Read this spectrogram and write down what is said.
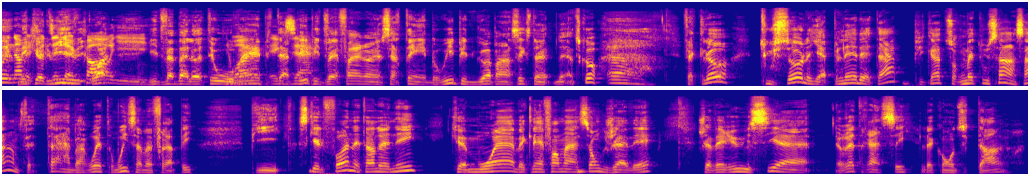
oui, non, mais je veux dire, le corps, ouais, il- il devait balloter au Ouais, vent, puis taper, puis il devait faire un certain bruit, puis le gars pensait que c'était un... En tout cas, Ah. Fait que là, tout ça, il y a plein d'étapes, puis quand tu remets tout ça ensemble, tu fais tabarouette, oui, ça m'a frappé. Puis ce qui est le fun, étant donné que moi, avec l'information que j'avais, j'avais réussi à retracer le conducteur.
